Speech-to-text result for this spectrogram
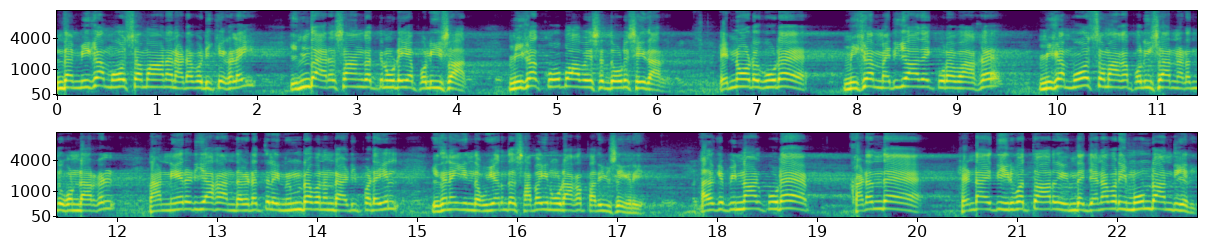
இந்த மிக மோசமான நடவடிக்கைகளை இந்த அரசாங்கத்தினுடைய போலீசார் மிக கோபாவேசத்தோடு செய்தார்கள். என்னோடு கூட மிக மரியாதை குறைவாக மிக மோசமாக போலீசார் நடந்து கொண்டார்கள். நான் நேரடியாக அந்த இடத்தில் நின்றவன் என்ற அடிப்படையில் இதனை இந்த உயர்ந்த சபையினூடாக பதிவு செய்கிறேன். அதற்கு பின்னால் கூட கடந்த ரெண்டாயிரத்தி இருபத்தாறு இந்த ஜனவரி மூன்றாம் தேதி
